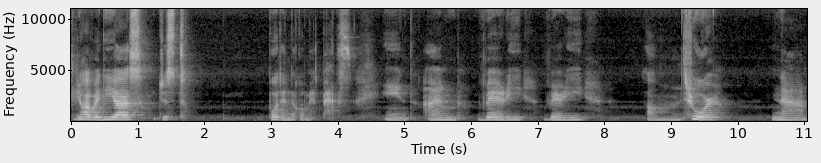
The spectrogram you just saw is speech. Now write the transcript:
if you have ideas, just put in the comment box. And I'm very, very um, sure na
